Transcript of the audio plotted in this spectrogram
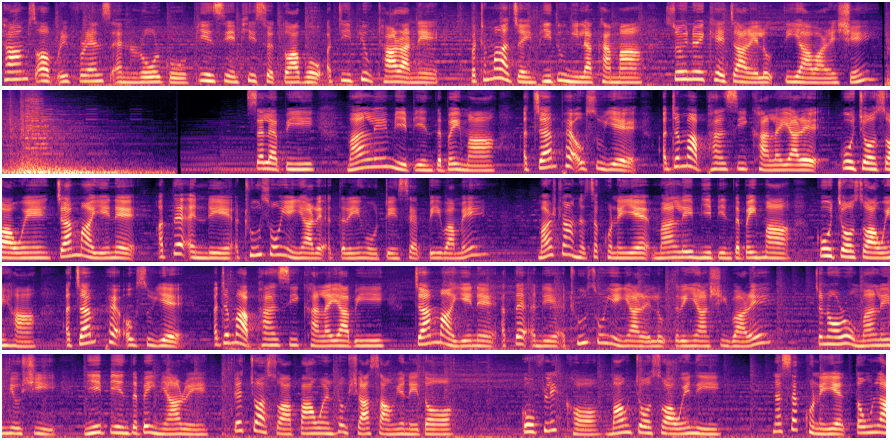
Terms of Reference and Role ကိုပြင်ဆင်ဖြည့်ဆွတ်သွားဖို့အတည်ပြုထားတာနဲ့ပထမကြိမ်ပြည်သူ့ညီလာခံမှာဆွေးနွေးခဲ့ကြတယ်လို့သိရပါတယ်ရှင်။ ဆက်လက်ပြီးမန်းလေးမြေပြင်တပိတ်မှာအကြမ်းဖက်အုပ်စုရဲ့အတမဖမ်းဆီးခံလိုက်ရတဲ့ကိုကျော်စွာဝင်းကျမ်းမာရေးနဲ့အသက်အန္တရာယ်အထူးစိုးရိမ်ရတဲ့အသတင်းကိုတင်ဆက်ပေးပါမယ်။မတ်လ29ရက်မန်းလေးမြေပြင်တပိတ်မှာကိုကျော်စွာဝင်းဟာအကြမ်းဖက်အုပ်စုရဲ့အတမဖမ်းဆီးခံလိုက်ရပြီးကျမ်းမာရေးနဲ့အသက်အန္တရာယ်အထူးစိုးရိမ်ရတယ်လို့သတင်းရရှိပါရယ်။ကျွန်တော်တို့မန်းလေးမြို့ရှိမြေပြင်တပိတ်များတွင်တက်ကြွစွာပါဝင်လှုပ်ရှားဆောင်ရွက်နေသော ကိုဖလစ်ခေါ်မောင်ကျော်စွာဝင်းသည်29ရက်3လ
